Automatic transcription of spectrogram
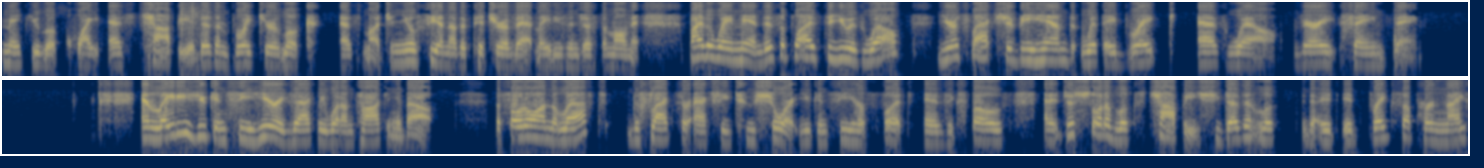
make you look quite as choppy. It doesn't break your look as much. And you'll see another picture of that, ladies, in just a moment. By the way, men, this applies to you as well. Your slacks should be hemmed with a break as well. Very same thing. And ladies, you can see here exactly what I'm talking about. The photo on the left, the slacks are actually too short. You can see her foot is exposed, and it just sort of looks choppy. She doesn't look, it, it breaks up her nice,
